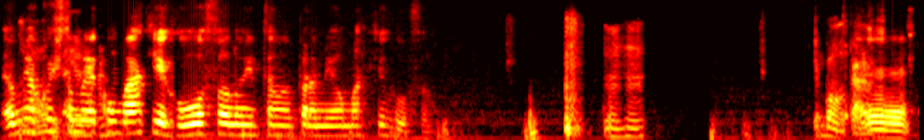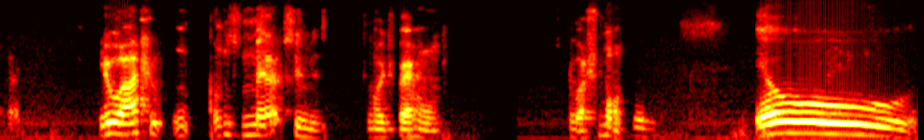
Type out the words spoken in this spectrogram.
Eu me acostumei com o Mark Ruffalo, então pra mim é o Mark Ruffalo. uhum. que bom, cara. É, Eu acho um, um dos melhores filmes de Ferro 1. Eu acho bom. eu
